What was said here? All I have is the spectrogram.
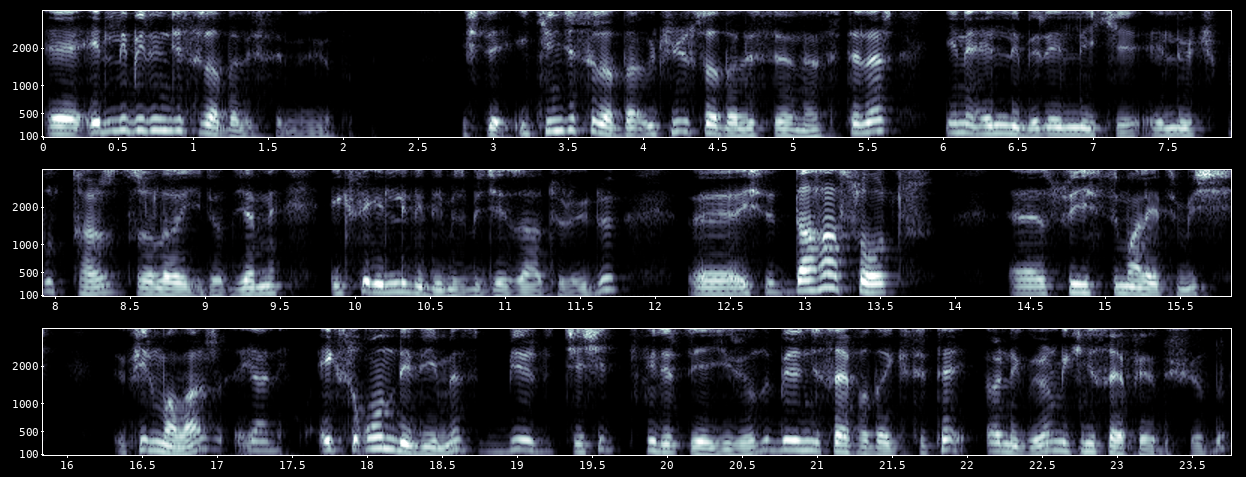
e, 51. sırada listeleniyordu. İşte ikinci sırada, üçüncü sırada listelenen siteler yine 51, 52, 53 bu tarz sıralara gidiyordu. Yani eksi 50 dediğimiz bir ceza türüydü. E, işte daha soğut e, suistimal etmiş firmalar yani eksi 10 dediğimiz bir çeşit filtreye giriyordu. Birinci sayfadaki site örnek veriyorum ikinci sayfaya düşüyordu.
